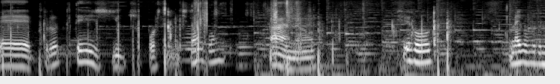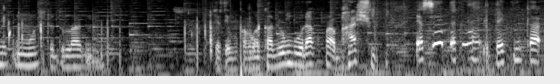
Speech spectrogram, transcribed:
é, protegido, supostamente. Tá bom. Ah, não. Ferrou. Como é que eu vou dormir com um monstro do lado, né? Já sei, vou cavar, cavar um buraco pra baixo. Essa é a técnica, técnica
